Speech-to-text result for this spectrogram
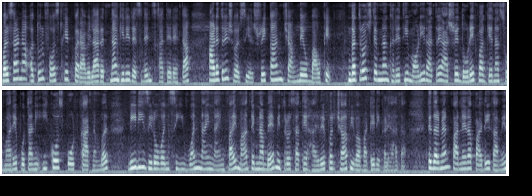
વલસાડના અતુલ ફર્સ્ટ ગેટ પર આવેલા રત્નાગીરી રેસિડેન્સ ખાતે રહેતા આડત્રીસ વર્ષીય શ્રીકાંત ચાંગદેવ બાવકે ગતરોજ તેમના ઘરેથી મોડી રાત્રે આશરે દોઢેક વાગ્યાના સુમારે પોતાની eco sport car number DD zero one C one nine nine ફાઇવમાં તેમના બે મિત્રો સાથે હાઈવે પર ચા પીવા માટે નીકળ્યા હતા. તે દરમિયાન પારનેરા પારડી ગામે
